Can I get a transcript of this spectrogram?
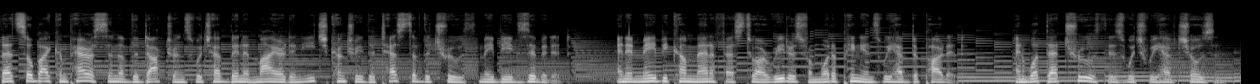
that so by comparison of the doctrines which have been admired in each country the test of the truth may be exhibited, and it may become manifest to our readers from what opinions we have departed, and what that truth is which we have chosen.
